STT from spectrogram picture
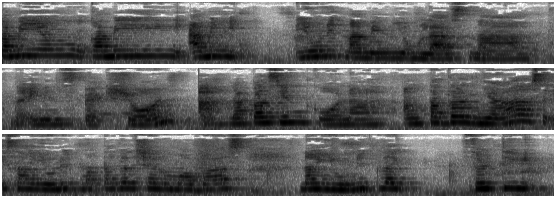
kami yung kami aming unit namin yung last na na in-inspection. Ah, napansin ko na ang tagal niya sa isang unit, matagal siya lumabas ng unit like 30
